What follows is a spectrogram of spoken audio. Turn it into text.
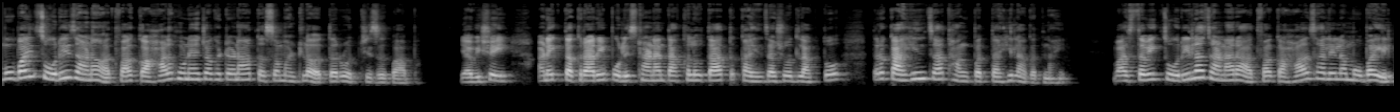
मोबाईल चोरी जाणं अथवा गहाळ होण्याच्या घटना तसं म्हटलं तर रोजचीच बाब. याविषयी अनेक तक्रारी पोलीस ठाण्यात दाखल होतात. काहींचा शोध लागतो तर काहींचा थांगपत्ताही लागत नाही. वास्तविक चोरीला जाणारा अथवा गहाळ झालेला मोबाईल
